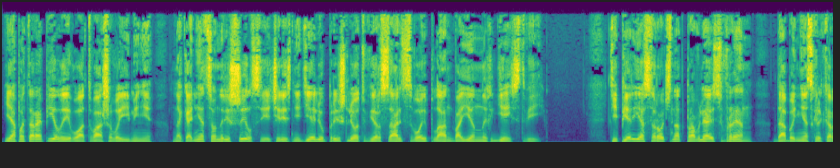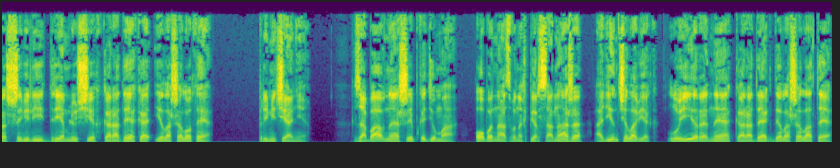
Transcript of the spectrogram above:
Я поторопила его от вашего имени. Наконец он решился и через неделю пришлет в Версаль свой план военных действий. Теперь я срочно отправляюсь в Рен, дабы несколько расшевелить дремлющих Карадека и Лашалоте. Примечание. Забавная ошибка Дюма. Оба названных персонажа — один человек — Луи Рене Карадек де Лашалоте,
